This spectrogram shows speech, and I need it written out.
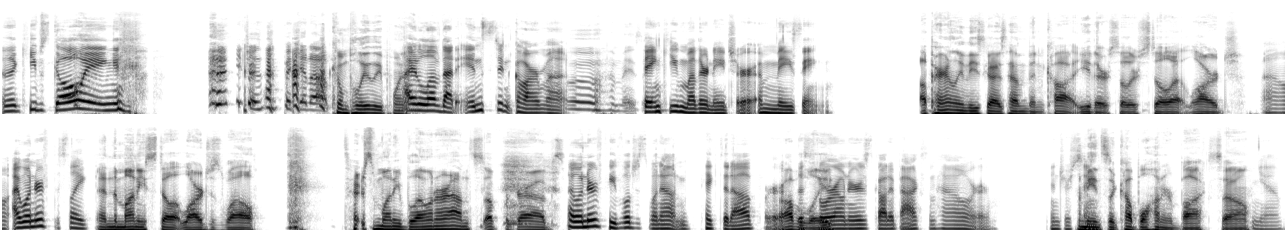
And it keeps going. he tries to pick it up. Completely pointless. I love that instant karma. Oh, amazing. Thank you, Mother Nature. Amazing. Apparently, these guys haven't been caught either, so they're still at large. Oh, I wonder if it's like And the money's still at large as well. There's money blowing around it's up for grabs. I wonder if people just went out and picked it up or if the store owners got it back somehow or interesting. I mean, it's a couple hundred bucks, so Yeah. I'm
